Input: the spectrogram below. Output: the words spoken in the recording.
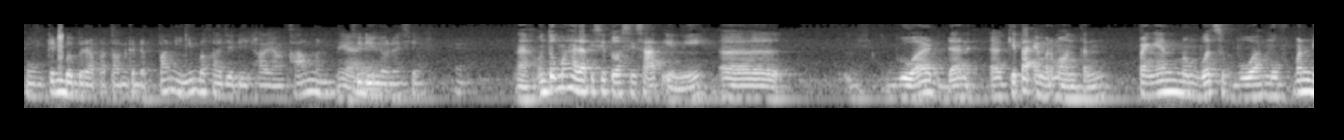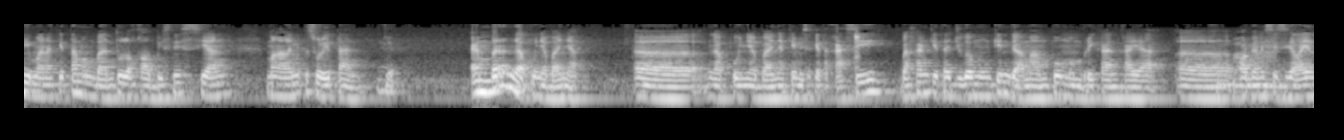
Mungkin beberapa tahun ke depan ini bakal jadi hal yang common Iya, sih di iya. Indonesia. Nah, untuk menghadapi situasi saat ini, eh, gua dan eh, kita Ember Mountain pengen membuat sebuah movement di mana kita membantu lokal bisnis yang mengalami kesulitan. Ya. Ember nggak punya banyak, eh, nggak punya banyak yang bisa kita kasih. Bahkan kita juga mungkin nggak mampu memberikan kayak Sumbangan. organisasi lain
